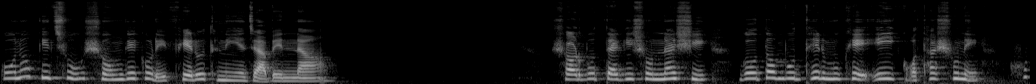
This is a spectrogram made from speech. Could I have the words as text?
কোনো কিছু সঙ্গে করে ফেরত নিয়ে যাবেন না। সর্বত্যাগী সন্ন্যাসী গৌতম বুদ্ধের মুখে এই কথা শুনে খুব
